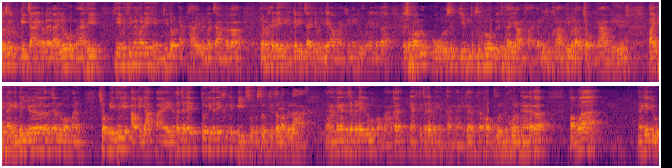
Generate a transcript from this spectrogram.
รู้สึกดีใจกับหลาย ๆ รูปนะฮะที่ที่ที่ไม่ค่อยได้เห็นที่โดนแอบถ่ายอยู่เป็นประจำแล้วก็ยังไม่เคยได้เห็นก็ดีใจที่วันนี้ได้เอามาขึ้นให้ดูนะแล้วก็โดยเฉพาะรูปหมู่รู้สึกยิ้มทุก ๆ รูปเลยที่พยายามถ่ายกันทุกๆครั้งที่เวลาจบงานหรือ ไปที่ไหนกันเยอะๆแล้วก็จะรวมมันโชคดีที่เอาไอ้ยักษ์ไป แล้วก็จะได้ตุ้ยก็จะได้ขึ้นไปปีนสูงสุดอยู่ตลอดเวลา นะไม่งั้นก็จะไม่ได้รูปออกมาก็เนี่ยก็จะได้ไม่เห็นตามงานนี้ก็ก็ขอบคุณทุกคนนะฮะแล้วก็หวังว่ายังจะอยู่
